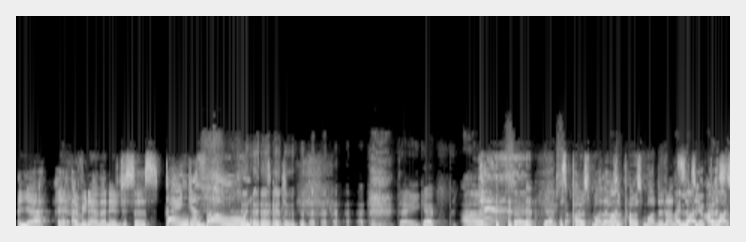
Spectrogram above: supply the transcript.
yeah every now and then he just says Danger Zone. There you go. Um, so yes, That's post. That was a postmodern I answer like, to your question. I like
